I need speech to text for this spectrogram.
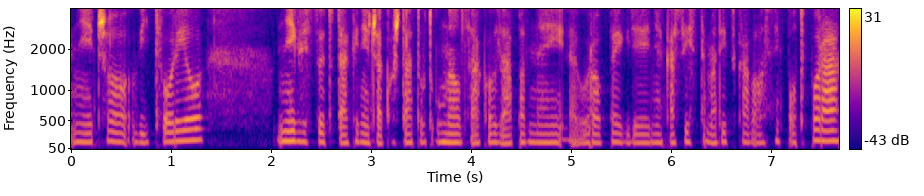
niečo vytvoril. Neexistuje tu také niečo ako štatút umelca ako v západnej Európe, kde je nejaká systematická vlastne podpora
